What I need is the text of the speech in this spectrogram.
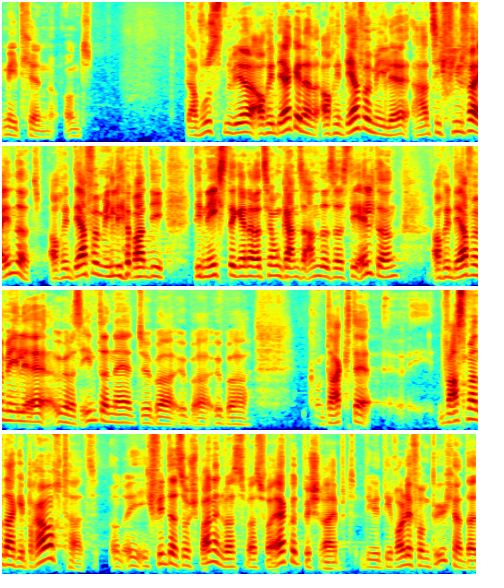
Mädchen und da wussten wir, auch in, der, auch in der Familie hat sich viel verändert. Auch in der Familie waren die, die nächste Generation ganz anders als die Eltern. Auch in der Familie über das Internet, über, über, über Kontakte, was man da gebraucht hat. Und ich finde das so spannend, was, was Frau Erkut beschreibt, die, die Rolle von Büchern. Da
